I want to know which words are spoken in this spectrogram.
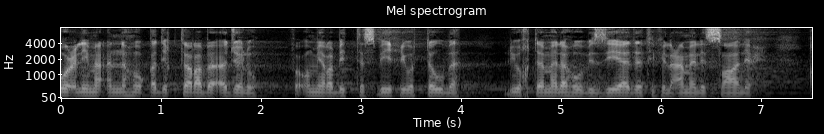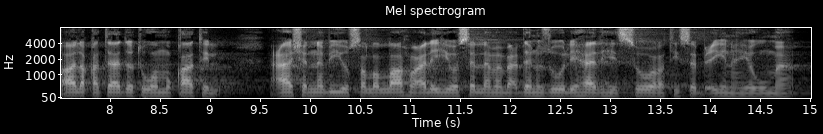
أعلم أنه قد اقترب أجله فأمر بالتسبيح والتوبة ليختم له بالزيادة في العمل الصالح. قال قتادة ومقاتل عاش النبي صلى الله عليه وسلم بعد نزول هذه السورة سبعين يوما.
